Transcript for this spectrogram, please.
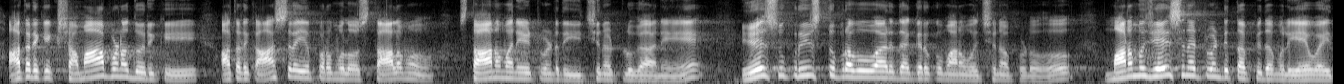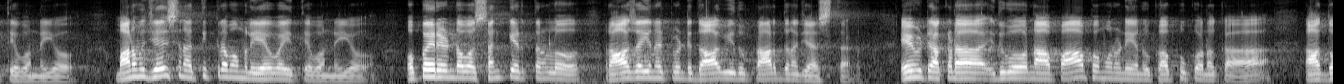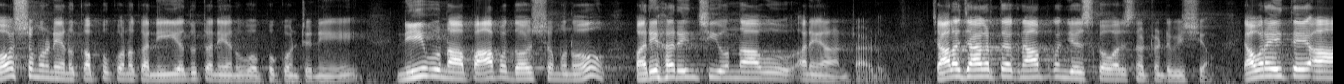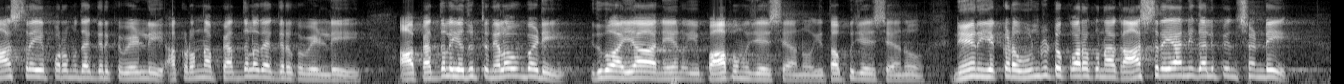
అతడికి క్షమాపణ దొరికి అతడికి ఆశ్రయపురములో స్థానము స్థానం అనేటువంటిది ఇచ్చినట్లుగానే యేసుక్రీస్తు ప్రభు వారి దగ్గరకు మనం వచ్చినప్పుడు మనము చేసినటువంటి తప్పిదములు ఏవైతే ఉన్నాయో మనము చేసిన అతిక్రమములు ఏవైతే ఉన్నాయో ముప్పై రెండవ సంకీర్తనలో రాజు అయినటువంటి దావీదు ప్రార్థన చేస్తాడు. ఏమిటి అక్కడ? ఇదిగో నా పాపమును నేను కప్పుకొనక నా దోషమును నేను కప్పుకొనక నీ ఎదుట నేను ఒప్పుకొంటిని నీవు నా పాప దోషమును పరిహరించి ఉన్నావు అని అంటాడు. చాలా జాగ్రత్తగా జ్ఞాపకం చేసుకోవాల్సినటువంటి విషయం. ఎవరైతే ఆ ఆశ్రయపురం దగ్గరికి వెళ్ళి అక్కడున్న పెద్దల దగ్గరకు వెళ్ళి ఆ పెద్దల ఎదుట నిలవబడి ఇదిగో అయ్యా నేను ఈ పాపము చేశాను ఈ తప్పు చేశాను నేను ఇక్కడ ఉండుట కొరకు నాకు ఆశ్రయాన్ని కల్పించండి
